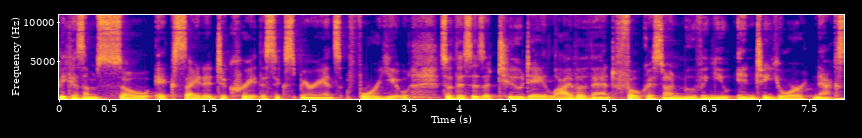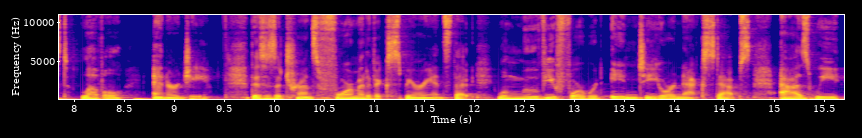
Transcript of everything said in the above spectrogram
because I'm so excited to create this experience for you. So, this is a two day live event focused on moving you into your next level energy. This is a transformative experience that will move you forward into your next steps as we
